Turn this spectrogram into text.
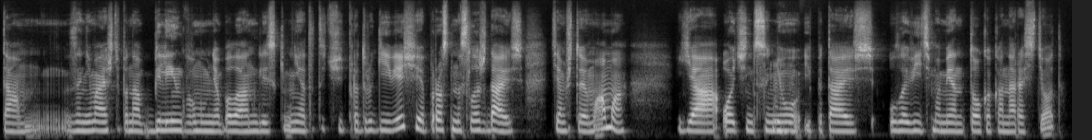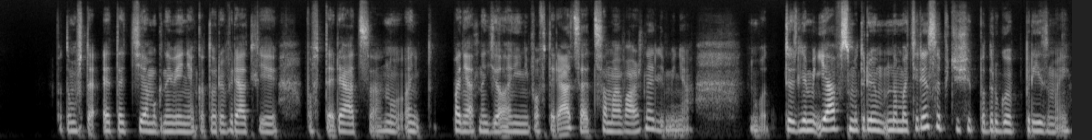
там, занимаюсь, чтобы она билингвом у меня была английским. Нет, это чуть про другие вещи. Я просто наслаждаюсь тем, что я мама. Я очень ценю mm-hmm. и пытаюсь уловить момент то, как она растет, потому что это те мгновения, которые вряд ли повторятся. Ну, они, понятное дело, они не повторятся. Это самое важное для меня. Вот. То есть для меня, я смотрю на материнство чуть-чуть по другой призмой.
